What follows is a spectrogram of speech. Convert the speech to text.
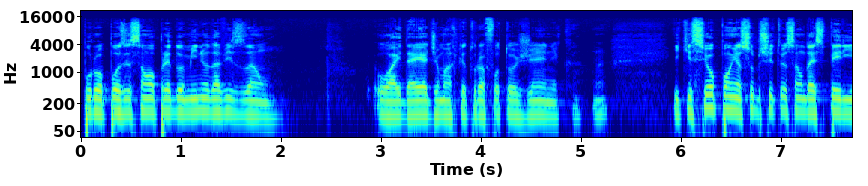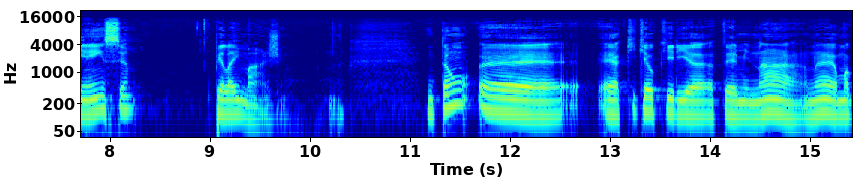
por oposição ao predomínio da visão, ou a ideia de uma arquitetura fotogênica, né? E que se opõe à substituição da experiência pela imagem. Então, é, é, aqui que eu queria terminar. Né, uma,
